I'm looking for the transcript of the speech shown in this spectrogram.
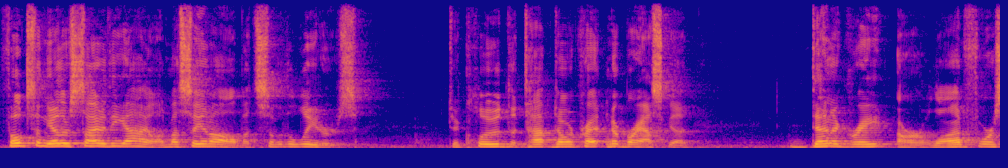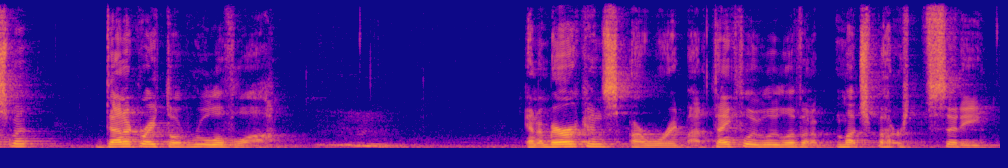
folks on the other side of the aisle, I'm not saying all, but some of the leaders, to include the top Democrat in Nebraska, denigrate our law enforcement, denigrate the rule of law. And Americans are worried about it. Thankfully, we live in a much better city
